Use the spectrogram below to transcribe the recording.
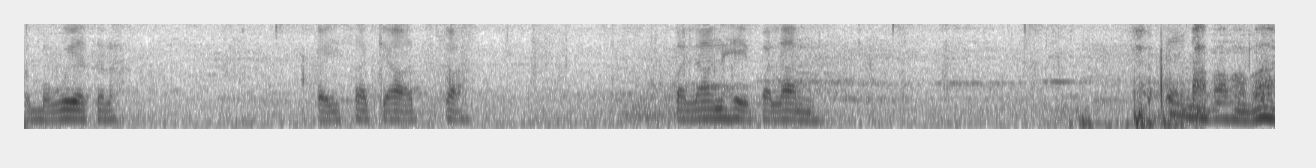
तर बघूया चला. कैसा क्या आज का? पलान हे पलान. बाबा बाबा.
